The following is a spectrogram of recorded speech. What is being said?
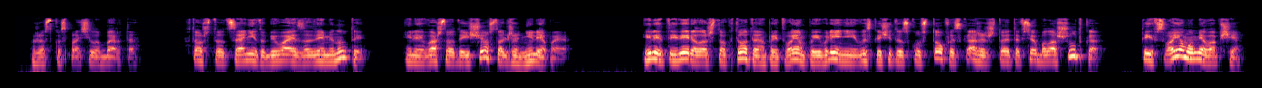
– жестко спросила Берта. «В то, что цианид убивает за две минуты? Или во что-то еще столь же нелепое?» Или ты верила, что кто-то при твоем появлении выскочит из кустов и скажет, что это все была шутка? Ты в своем уме вообще?»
